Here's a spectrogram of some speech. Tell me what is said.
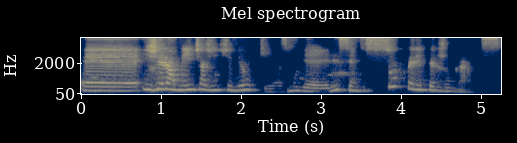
É, e geralmente a gente vê o quê? As mulheres sendo super hiperjulgadas.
